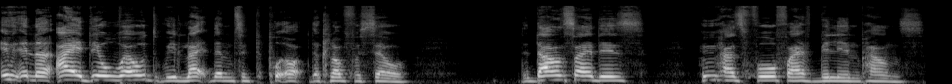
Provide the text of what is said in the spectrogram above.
in in an ideal world, we'd like them to put up the club for sale. The downside is, who has four five billion pounds,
